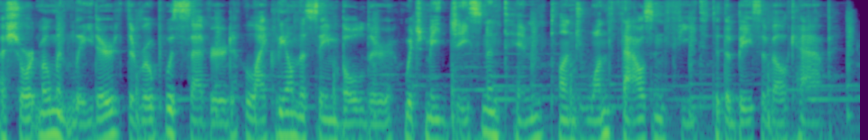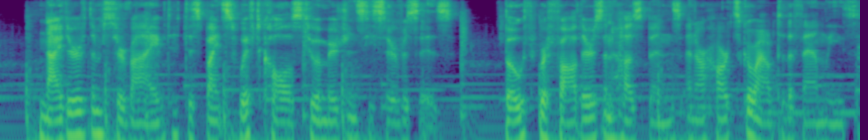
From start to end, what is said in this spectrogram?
A short moment later, the rope was severed, likely on the same boulder, which made Jason and Tim plunge 1,000 feet to the base of El Cap. Neither of them survived, despite swift calls to emergency services. Both were fathers and husbands, and our hearts go out to the families.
